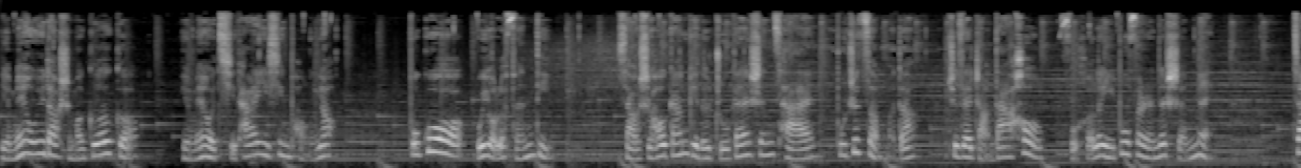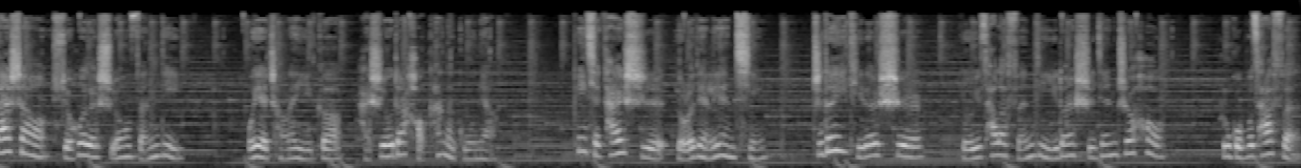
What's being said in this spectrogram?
也没有遇到什么哥哥，也没有其他异性朋友。不过我有了粉底，小时候干瘪的竹竿身材，不知怎么的，却在长大后符合了一部分人的审美，加上学会了使用粉底。我也成了一个还是有点好看的姑娘，并且开始有了点恋情。值得一提的是，由于擦了粉底一段时间之后，如果不擦粉，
